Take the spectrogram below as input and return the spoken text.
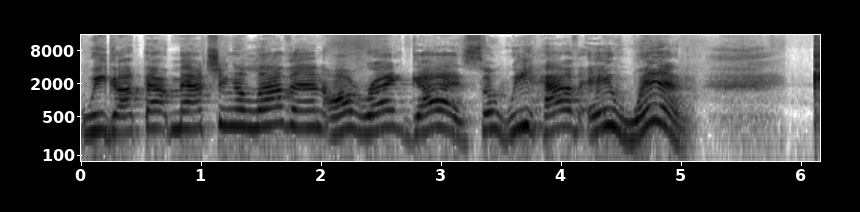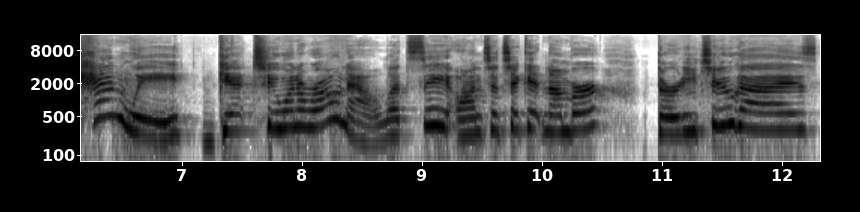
we got that matching 11. All right, guys, so we have a win. Can we get two in a row now? Let's see. On to ticket number 32, guys.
